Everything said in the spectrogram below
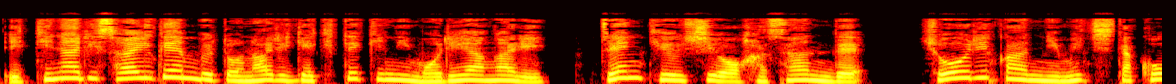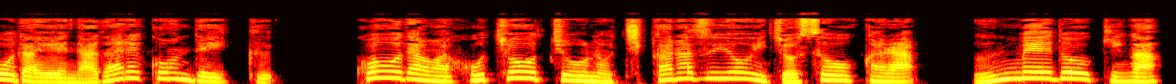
いきなり再現部となり劇的に盛り上がり、全球詞を挟んで、勝利感に満ちたコーダへなだれ込んでいく。コーダは補聴長の力強い助走から、運命動機が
